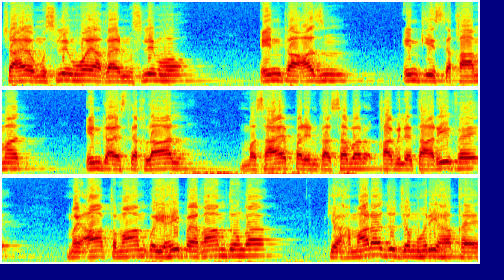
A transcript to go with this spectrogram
چاہے وہ مسلم ہو یا غیر مسلم ہو، ان کا عزم، ان کی استقامت ان کا استقلال، مصائب پر ان کا صبر قابل تعریف ہے۔ میں آپ تمام کو یہی پیغام دوں گا کہ ہمارا جو جمہوری حق ہے،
